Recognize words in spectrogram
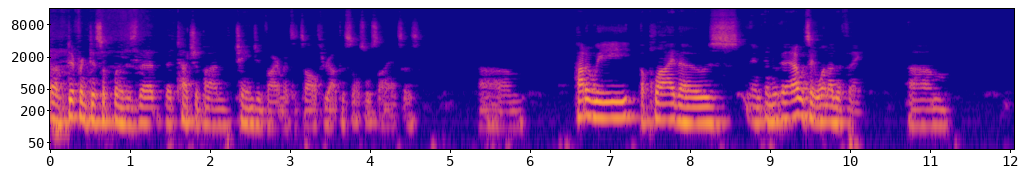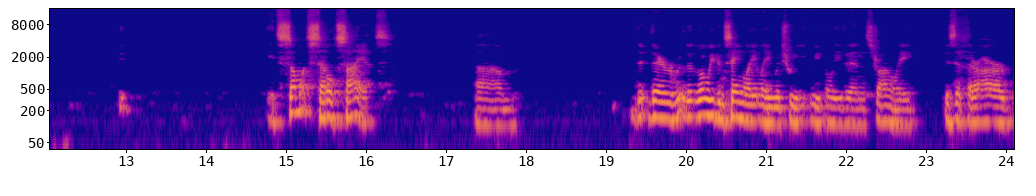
of different disciplines that, that touch upon change environments. It's all throughout the social sciences. Um, how do we apply those? And, and, I would say one other thing. Um, it, it's somewhat settled science. Um, there, what we've been saying lately, which we, we believe in strongly, is that there are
